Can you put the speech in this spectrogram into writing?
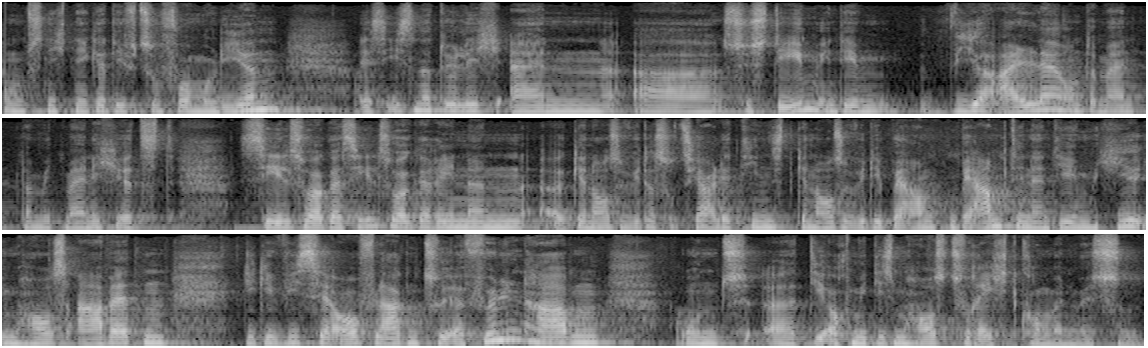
um es nicht negativ zu formulieren. Es ist natürlich ein äh, System, in dem wir alle, und damit meine ich jetzt Seelsorger, Seelsorgerinnen, äh, genauso wie der soziale Dienst, genauso wie die Beamten, Beamtinnen, die hier im Haus arbeiten, die gewisse Auflagen zu erfüllen haben und äh, die auch mit diesem Haus zurechtkommen müssen.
